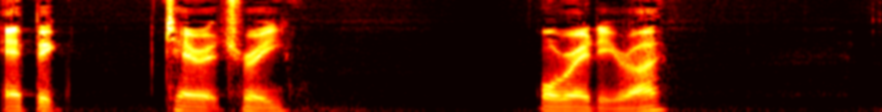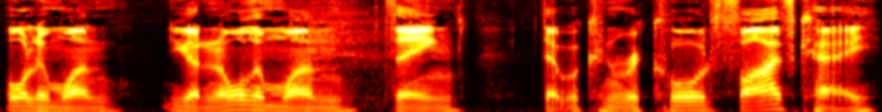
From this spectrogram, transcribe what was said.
epic territory already, right? All in one. You got an all-in-one thing that we can record 5K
